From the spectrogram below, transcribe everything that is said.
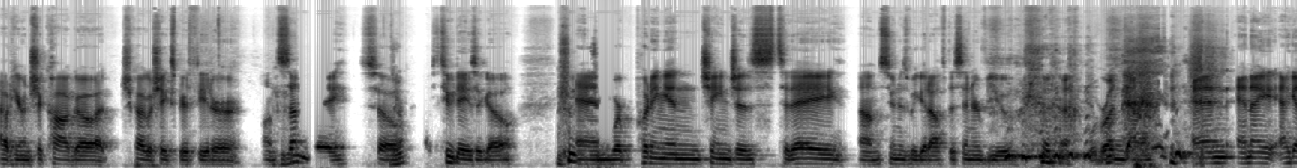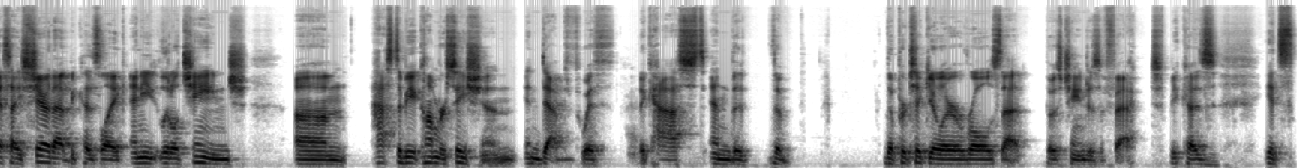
out here in chicago at chicago shakespeare theater on mm-hmm. sunday so yeah. two days ago and we're putting in changes today um, as soon as we get off this interview we'll run down and and I, I guess i share that because like any little change um, has to be a conversation in depth with the cast and the the the particular roles that those changes affect because it's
